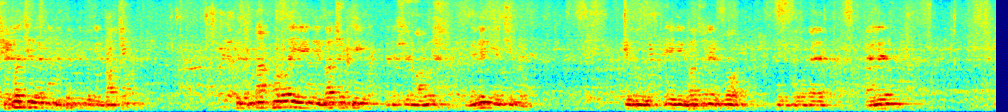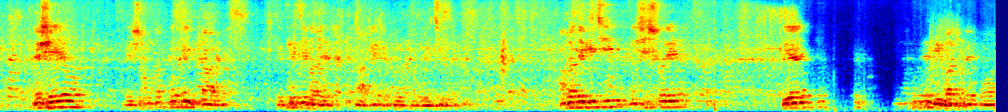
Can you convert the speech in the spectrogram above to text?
সেটা ছিল একটি বিতর্কিত নির্বাচন কিন্তু তারপরেও এই নির্বাচনটি দেশের মানুষ মেনে নিয়েছিল কিন্তু এই নির্বাচনের পর তিনি ক্ষমতায় এলেন দেশেও এই সংবাদপত্রই তার ফেসিবাদের তাকে পরীক্ষা হয়েছিল আমরা দেখেছি, বিশেষ করে দুই হাজার নির্বাচনের পর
